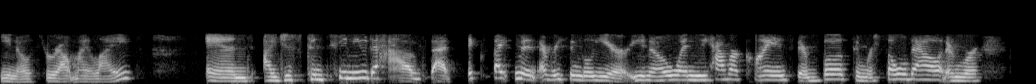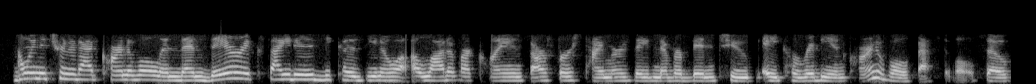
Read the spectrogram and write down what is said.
you know, throughout my life. And I just continue to have that excitement every single year. You know, when we have our clients, they're booked and we're sold out and we're going to Trinidad Carnival and then they're excited because, you know, a lot of our clients are first timers. They've never been to a Caribbean Carnival festival. So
